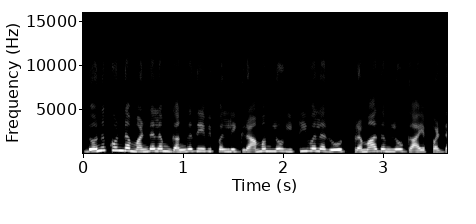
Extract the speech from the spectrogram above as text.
దొనకొండ మండలం గంగదేవిపల్లి గ్రామంలో ఇటీవల రోడ్ ప్రమాదంలో గాయపడ్డ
